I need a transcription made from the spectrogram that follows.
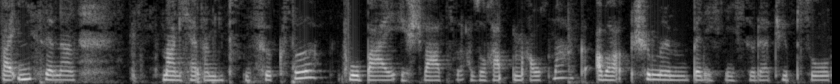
bei Isländern mag ich halt am liebsten Füchse, wobei ich schwarze, also Rappen auch mag, aber Schimmeln bin ich nicht so der Typ so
